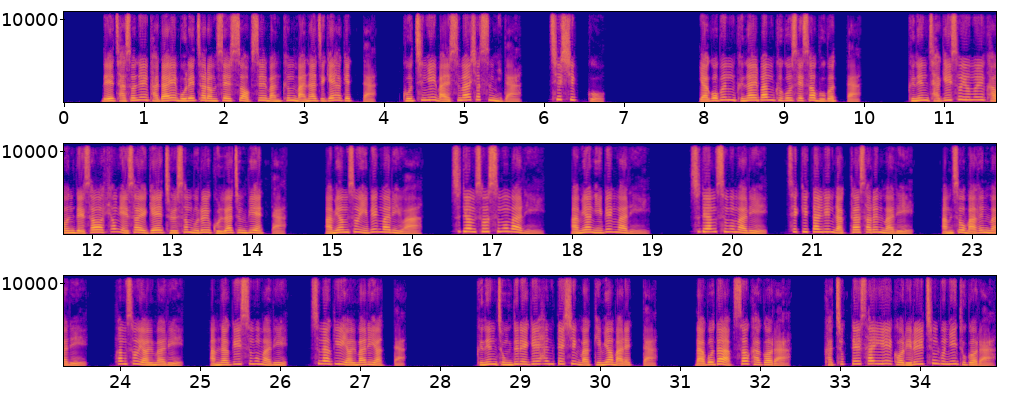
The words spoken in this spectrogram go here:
내 자손을 바다의 모래처럼 셀수 없을 만큼 많아지게 하겠다. 고친이 말씀하셨습니다. 79. 야곱은 그날 밤 그곳에서 묵었다. 그는 자기 소유물 가운데서 형 에서에게 줄 선물을 골라 준비했다. 암염소 200마리와 수령소 20마리, 암양 200마리, 수량 20마리, 새끼 딸린 낙타 30마리, 암소 40마리, 황소 10마리, 암나귀 20마리, 수나귀 10마리였다. 그는 종들에게 한 떼씩 맡기며 말했다. 나보다 앞서 가거라. 가축대 사이의 거리를 충분히 두거라.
